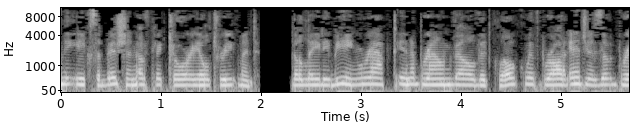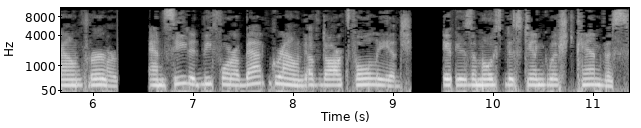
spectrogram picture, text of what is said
the exhibition of pictorial treatment, the lady being wrapped in a brown velvet cloak with broad edges of brown fur, and seated before a background of dark foliage. It is a most distinguished canvas,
